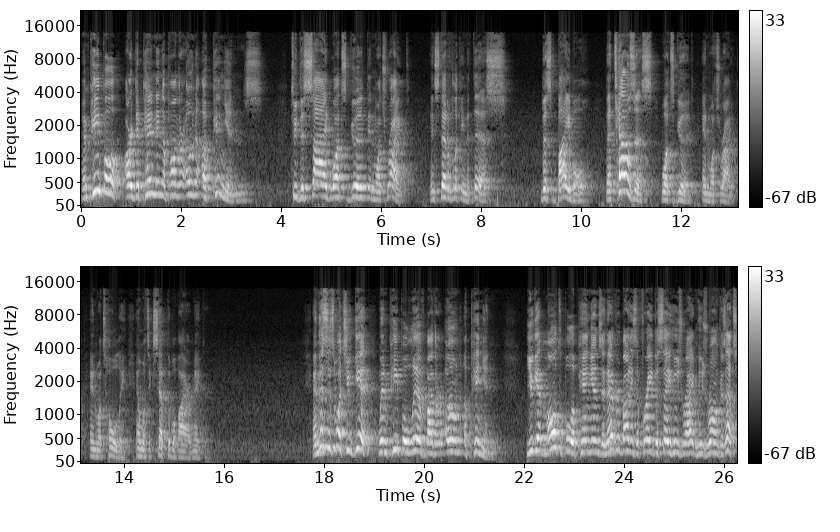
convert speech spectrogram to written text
And people are depending upon their own opinions to decide what's good and what's right instead of looking at this, this Bible that tells us what's good and what's right and what's holy and what's acceptable by our Maker. And this is what you get when people live by their own opinion. You get multiple opinions, and everybody's afraid to say who's right and who's wrong because that's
